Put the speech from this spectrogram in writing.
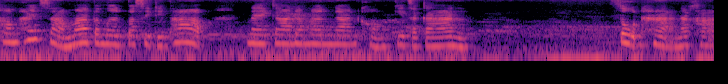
ทำให้สามารถประเมินประสิทธิภาพในการดำเนินงานของกิจการ สูตรหารนะคะ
